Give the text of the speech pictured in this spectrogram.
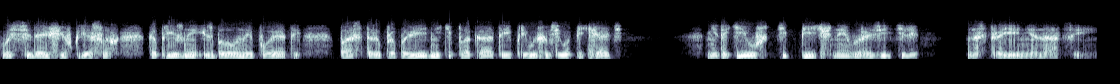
восседающие в креслах, капризные избалованные поэты, пасторы-проповедники, плакаты и превыше всего печать, не такие уж типичные выразители настроения нации.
